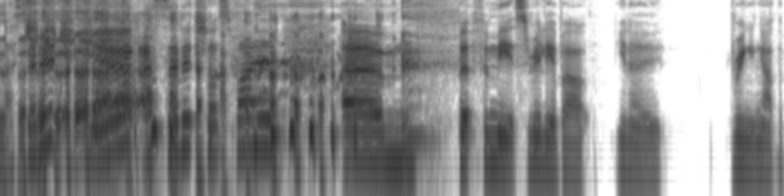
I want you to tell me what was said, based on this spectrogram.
I said it. Yeah, I said it. Shots fired. Um, but for me, it's really about you know bringing out the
